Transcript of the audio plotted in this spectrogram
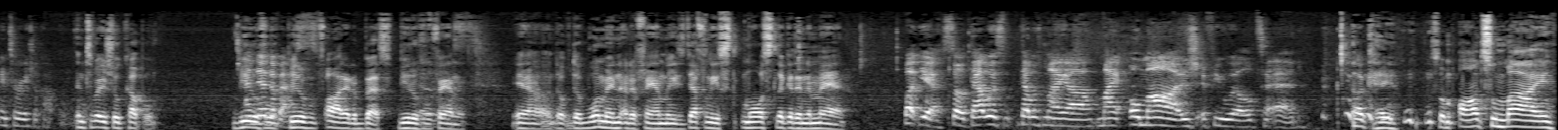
interracial couple. interracial couple. Beautiful, the best. beautiful. Oh, they're the best. Beautiful the family. You know, the, the woman of the family is definitely more slicker than the man. But yeah, so that was that was my uh, my homage, if you will, to Ed. Okay, so on to my.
